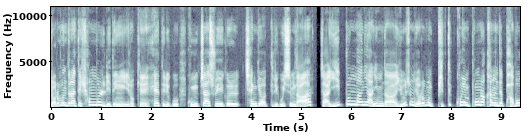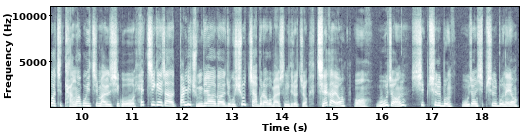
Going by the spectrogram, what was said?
여러분들한테 현물 리딩이 이렇게 해 드리고 공짜 수익을 챙겨 드리고 있습니다. 자, 이뿐만이 아닙니다. 요즘 여러분 비트코인 폭락하는데 바보같이 당하고 있지 마시고 해치 계좌 빨리 준비해가지고 숏 잡으라고 말씀드렸죠. 제가요, 어, 오전 17분, 오전 17분에요.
